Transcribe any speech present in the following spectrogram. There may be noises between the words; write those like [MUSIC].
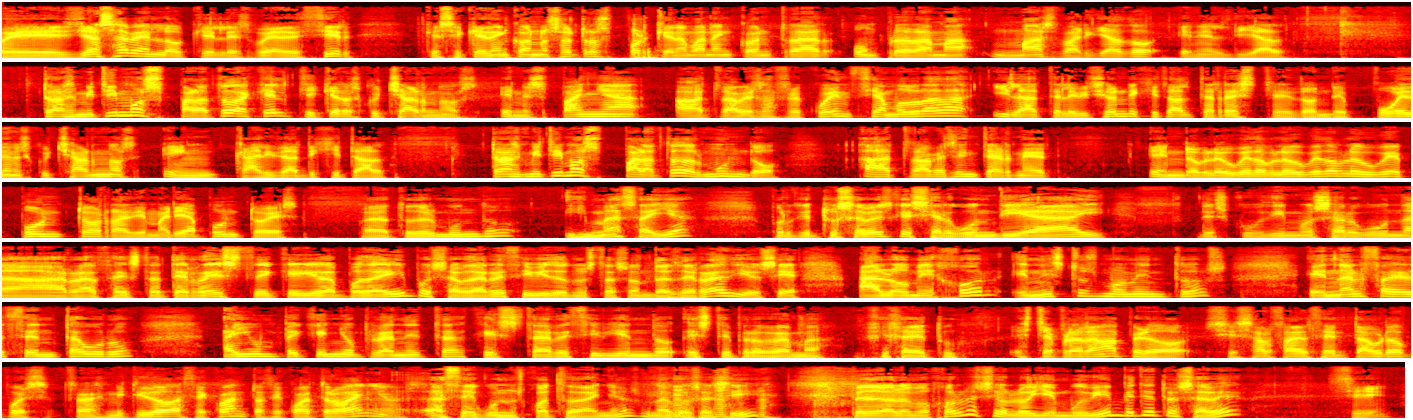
Pues ya saben lo que les voy a decir, que se queden con nosotros porque no van a encontrar un programa más variado en el dial. Transmitimos para todo aquel que quiera escucharnos en España a través de la frecuencia modulada y la televisión digital terrestre, donde pueden escucharnos en calidad digital. Transmitimos para todo el mundo a través de Internet en www.radiomaria.es. Para todo el mundo y más allá, porque tú sabes que si algún día hay descubrimos alguna raza extraterrestre que iba por ahí, pues habrá recibido nuestras ondas de radio. O sea, a lo mejor en estos momentos, en Alfa del Centauro, hay un pequeño planeta que está recibiendo este programa. Fíjate tú. Este programa, pero si es Alfa del Centauro, pues transmitido hace cuánto, hace cuatro años. Hace unos cuatro años, una cosa así. [LAUGHS] pero a lo mejor se lo oyen muy bien, vete tú a saber. Sí.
